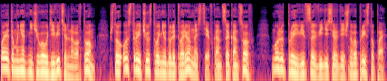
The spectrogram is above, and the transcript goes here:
поэтому нет ничего удивительного в том, что острое чувство неудовлетворенности в конце концов может проявиться в виде сердечного приступа.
